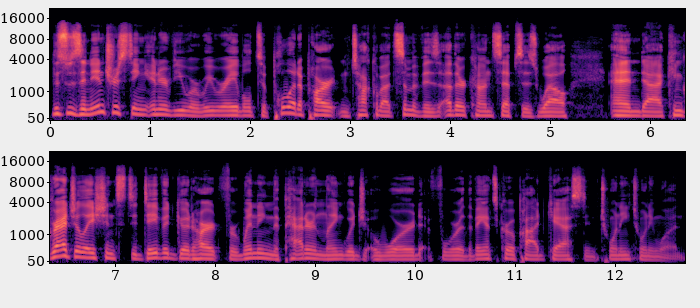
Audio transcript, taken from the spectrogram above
This was an interesting interview where we were able to pull it apart and talk about some of his other concepts as well. And uh, congratulations to David Goodhart for winning the Pattern Language Award for the Vance Crowe podcast in 2021.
